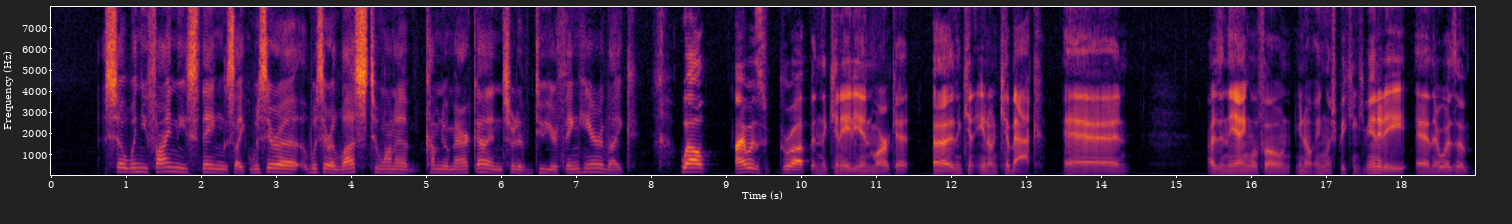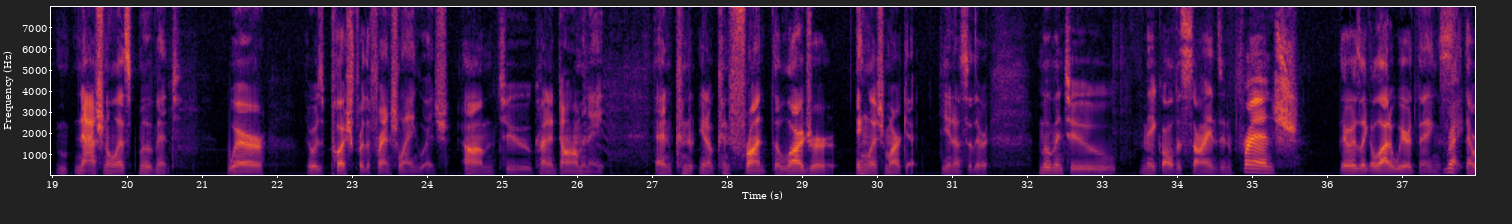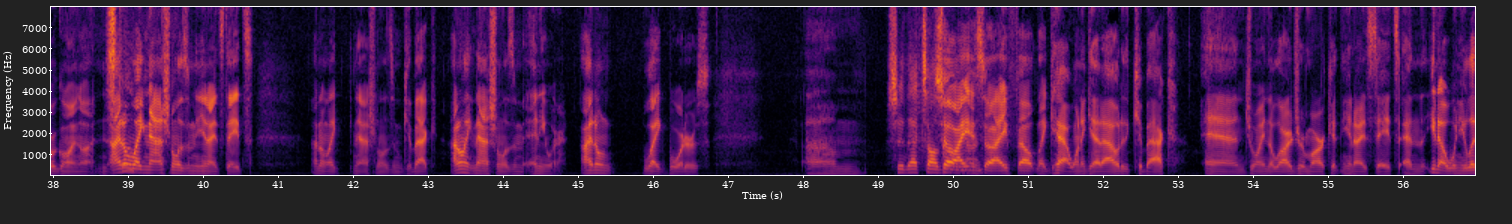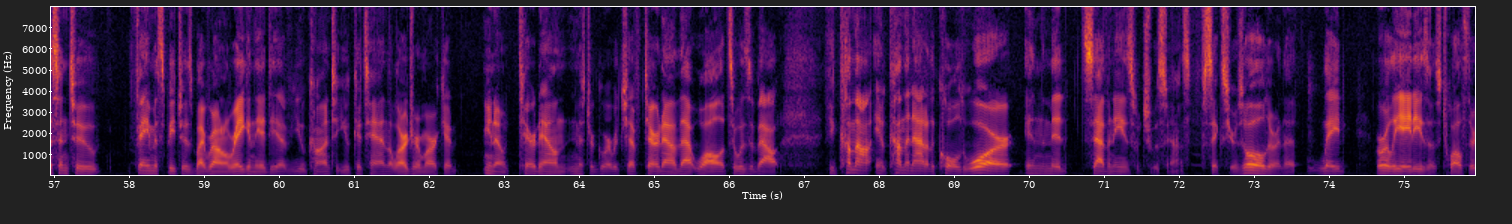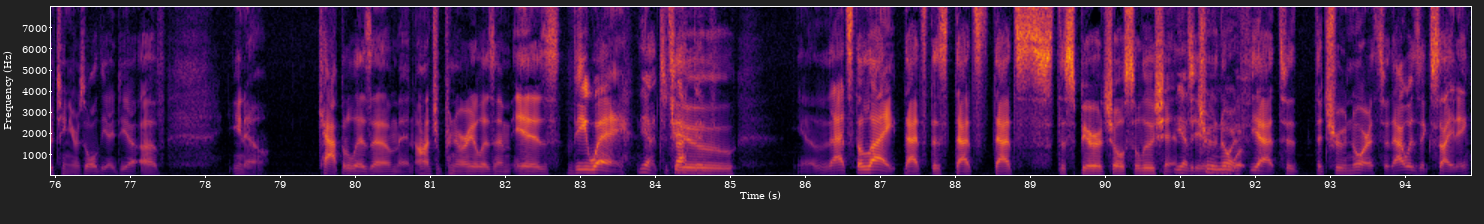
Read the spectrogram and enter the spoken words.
so when you find these things like was there a was there a lust to want to come to America and sort of do your thing here like well, I was grew up in the Canadian market, uh, in the, you know in Quebec, and I was in the anglophone, you know, English speaking community, and there was a nationalist movement where there was push for the French language um, to kind of dominate and con- you know confront the larger English market. You know, so they were moving to make all the signs in French. There was like a lot of weird things Right. that were going on. I don't like nationalism in the United States. I don't like nationalism in Quebec. I don't like nationalism anywhere. I don't like borders. Um, So that's all. so I on. so I felt like yeah, I want to get out of Quebec and join the larger market in the United States. And you know, when you listen to famous speeches by Ronald Reagan, the idea of Yukon to Yucatan, the larger market, you know, tear down Mr. Gorbachev, tear down that wall. It's, it was about if you come out, you know, coming out of the Cold War in the mid 70s, which was you know, I was six years old, or in the late early 80s, I was 12, 13 years old. The idea of, you know, capitalism and entrepreneurialism is the way yeah, it's attractive. to you know that's the light that's this that's that's the spiritual solution Yeah, the true wor- north. yeah to the true north so that was exciting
